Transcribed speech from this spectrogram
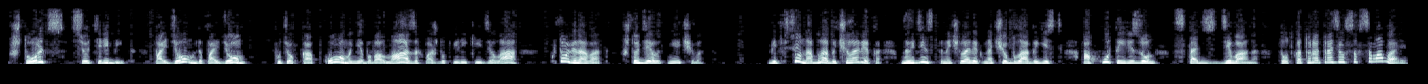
Штольц все теребит. Пойдем, да пойдем, путевка обкома, небо в алмазах, вас ждут великие дела. Кто виноват, что делать нечего? Ведь все на благо человека, но единственный человек, на чье благо есть охота и резон встать с дивана, тот, который отразился в самоваре,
